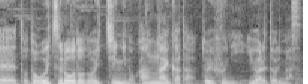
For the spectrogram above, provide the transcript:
えーと、同一労働同一賃金の考え方というふうに言われております。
